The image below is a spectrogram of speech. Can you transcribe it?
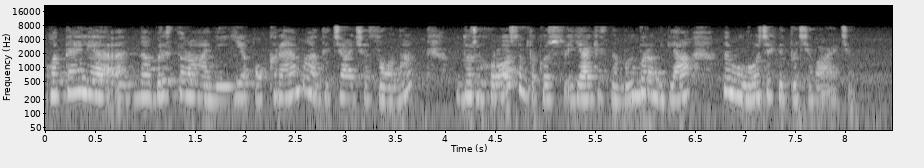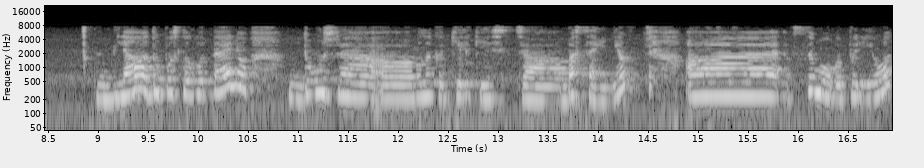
готелі е, на ресторані є окрема дитяча зона, дуже хорошим, також якісним вибором для наймолодших відпочиваючих. Для допуску готелю дуже е, велика кількість е, басейнів. В зимовий період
